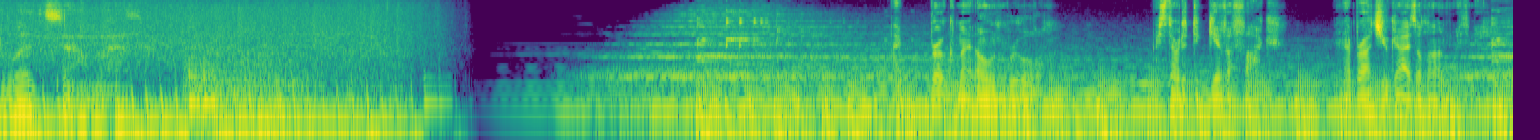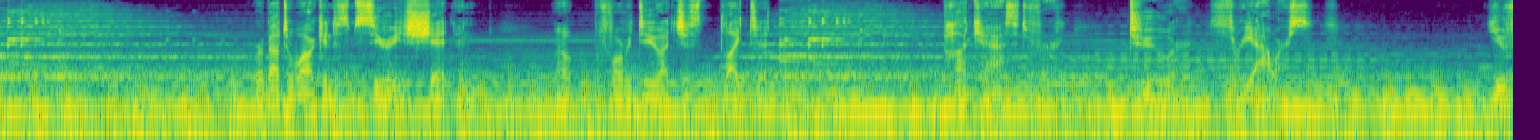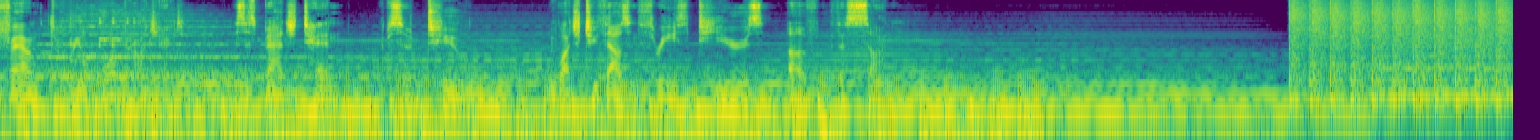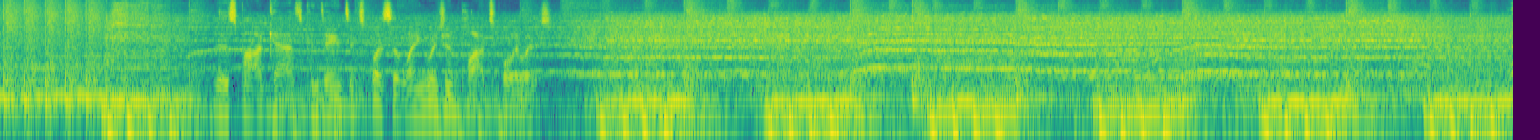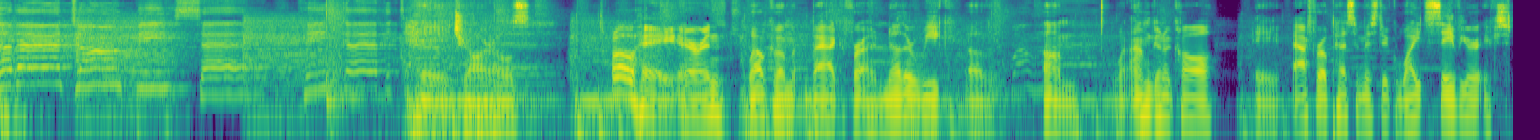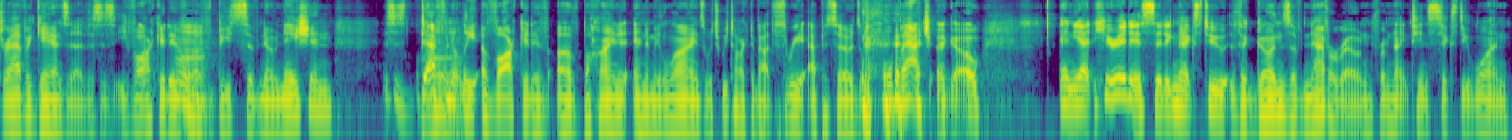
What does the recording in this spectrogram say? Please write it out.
Soundwave. I broke my own rule. I started to give a fuck, and I brought you guys along with me. We're about to walk into some serious shit, and, well, before we do, I'd just like to podcast for two or three hours. You found the Reel War Project. This is Batch 10, Episode 2. We watch 2003's Tears of the Sun. This podcast contains explicit language and plot spoilers. Charles. Oh, hey, Aaron. Welcome back for another week of um what I'm gonna call a Afro-pessimistic white savior extravaganza. This is evocative of Beasts of No Nation. This is definitely evocative of Behind Enemy Lines, which we talked about three episodes, a whole batch ago. And yet here it is sitting next to The Guns of Navarone from 1961.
